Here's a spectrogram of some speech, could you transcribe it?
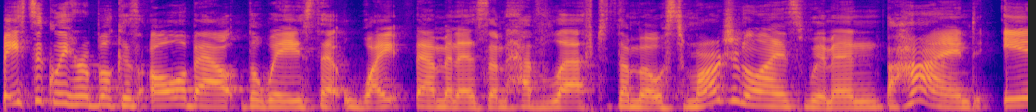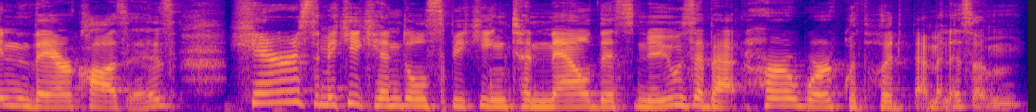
Basically, her book is all about the ways that white feminism have left the most marginalized women behind in their causes. Here's Mikki Kendall speaking to Now This News about her work with Hood Feminism.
